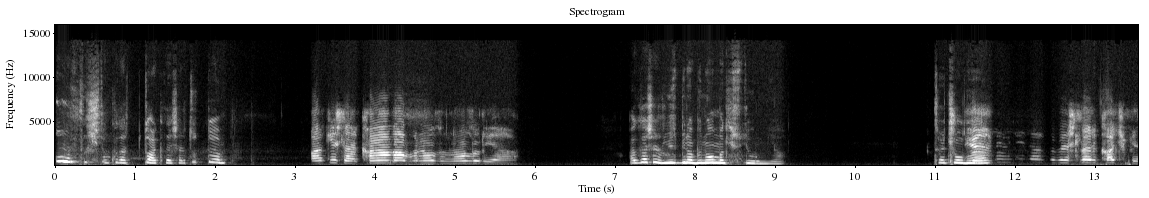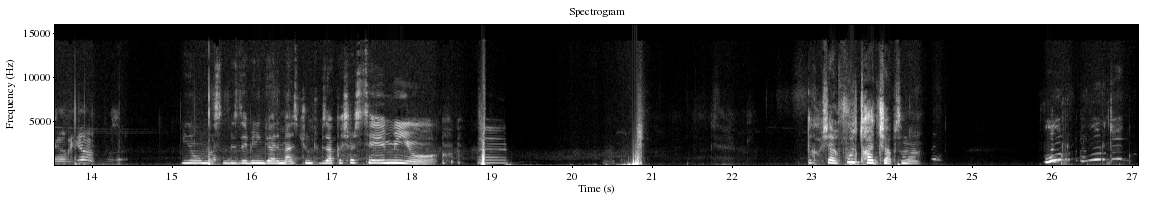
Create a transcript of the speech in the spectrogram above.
Of işte o kadar tuttu arkadaşlar tuttum. Arkadaşlar kanala abone olun ne olur ya. Arkadaşlar 100 bin abone olmak istiyorum ya. Kaç oldu ya? Arkadaşlar kaç bin biliyor musunuz? Bin olmasın bizde bin gelmez çünkü biz arkadaşlar sevmiyor. arkadaşlar full touch yaptım ha. Vur vurduk.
